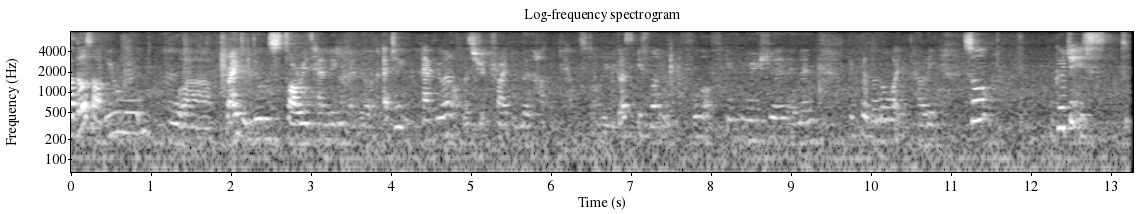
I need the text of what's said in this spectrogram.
for those of you who are trying to do storytelling manual, actually everyone of us should try to learn how to tell story because if not you'll be full of information and then people don't know what you're telling. So Gurjit is to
